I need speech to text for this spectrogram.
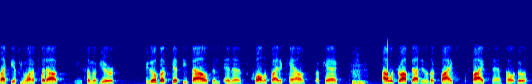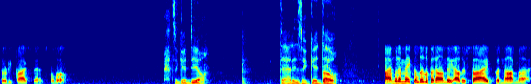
like if you want to put out some of your, if you go above fifty thousand in a qualified account, okay, hmm I will drop that another five five cents. I will go to thirty five cents below. That's a good deal. That is a good So- deal. I'm going to make a little bit on the other side, but not much.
